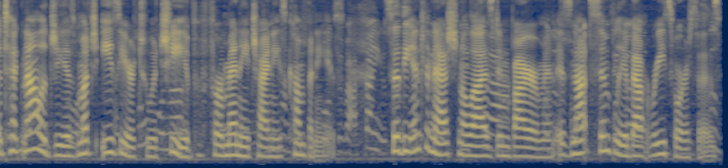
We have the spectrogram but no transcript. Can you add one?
The technology is much easier to achieve for many Chinese companies. So the internationalized environment is not simply about resources,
